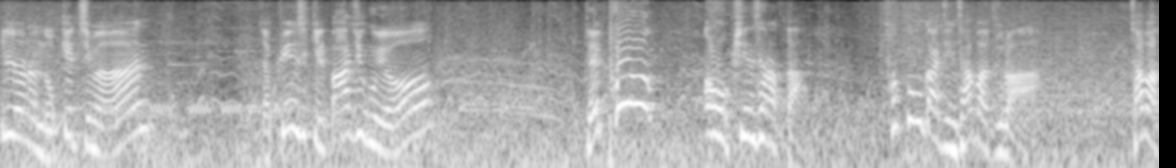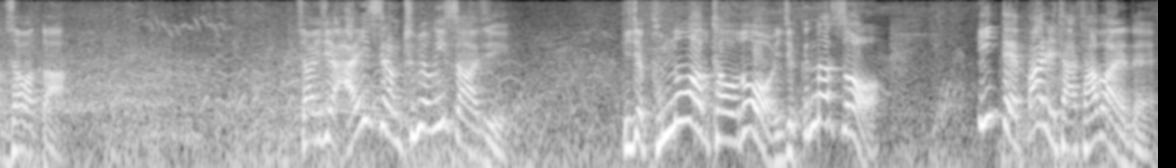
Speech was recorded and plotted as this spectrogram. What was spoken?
힐러는 높겠지만 자 퀸 스킬 빠지고요. 대폭 어우 퀸 살았다. 석궁까진 잡아주라. 잡았다 잡았다 자 이제 아이스랑 투명 있어 아직. 이제 분노마법 타워도 이제 끝났어. 이때 빨리 다 잡아야 돼.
